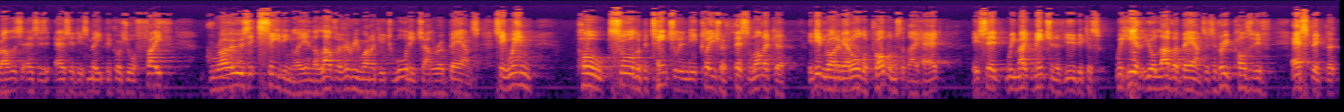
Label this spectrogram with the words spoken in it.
brothers, as, is, as it is meet, because your faith grows exceedingly and the love of every one of you toward each other abounds. See, when Paul saw the potential in the ecclesia of Thessalonica, he didn't write about all the problems that they had. He said, we make mention of you because we hear that your love abounds. It's a very positive aspect that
